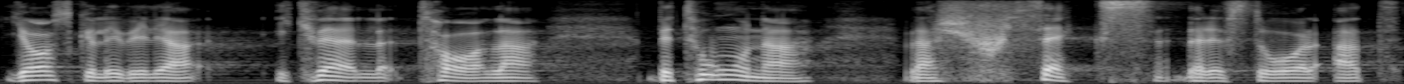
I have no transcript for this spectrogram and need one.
jag skulle vilja ikväll tala, betona vers 6 där det står att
